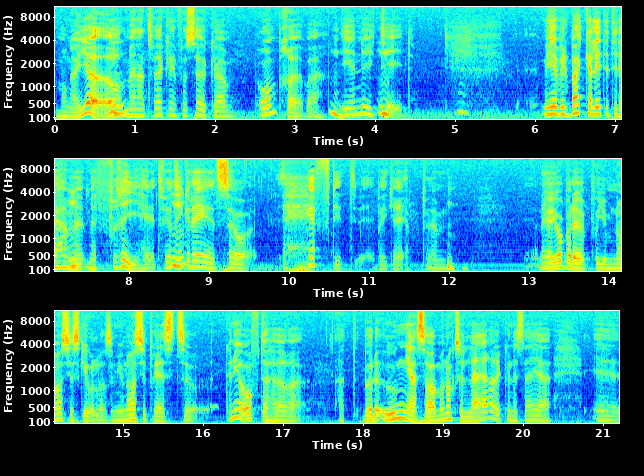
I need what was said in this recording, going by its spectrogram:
många gör, mm. men att verkligen försöka ompröva mm. i en ny mm. tid. Men jag vill backa lite till det här med, mm. med frihet, för jag tycker mm. det är ett så häftigt begrepp. Ehm, mm. När jag jobbade på gymnasieskolor som gymnasiepräst så kunde jag ofta höra att både unga sa, men också lärare kunde säga eh,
